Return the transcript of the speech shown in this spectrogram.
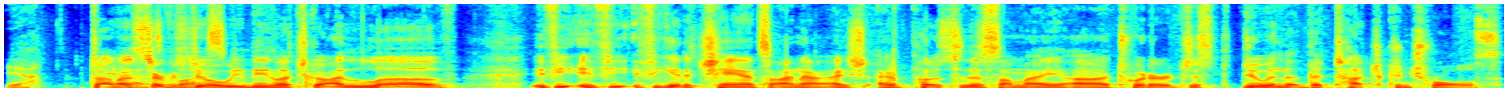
yeah. Talk Yeah, about Surface Duo. We need to let you go. I love if you if you if you get a chance. And I, I posted this on my uh, Twitter. Just doing the, the touch controls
